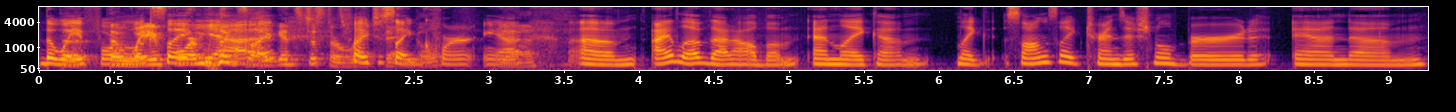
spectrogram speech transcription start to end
The waveform the looks like, waveform yeah. looks like. It's just a It's just like quirk, yeah. Um, I love that album and like um like songs like Transitional Bird and um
